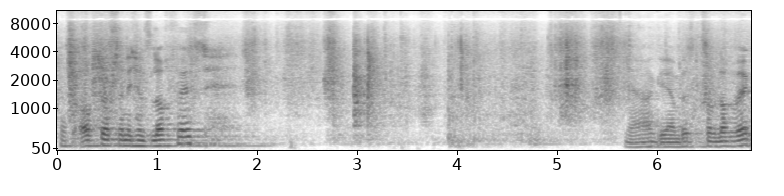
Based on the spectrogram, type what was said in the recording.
Pass auf, dass du nicht ins Loch fällst. Ja, geh am besten vom Loch weg.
